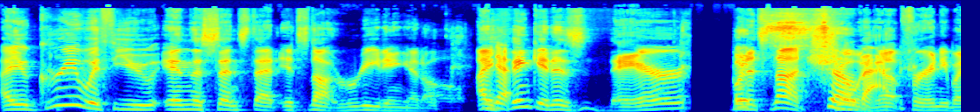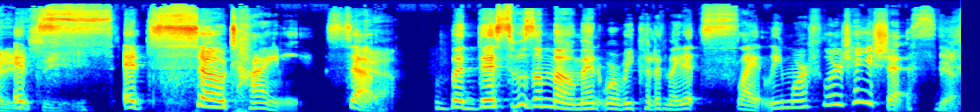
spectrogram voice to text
I agree with you in the sense that it's not reading at all. I No. think it is there, but it's, It's not so showing bad. up for anybody to see. It's it's so tiny. So Yeah. but this was a moment where we could have made it slightly more flirtatious. Yes.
